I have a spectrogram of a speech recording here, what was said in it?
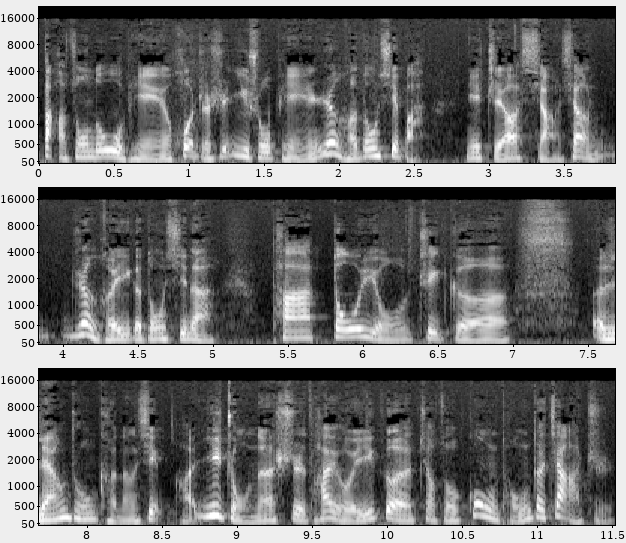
大宗的物品，或者是艺术品，任何东西吧，你只要想象任何一个东西呢，它都有这个。呃，两种可能性啊，一种呢是它有一个叫做共同的价值。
